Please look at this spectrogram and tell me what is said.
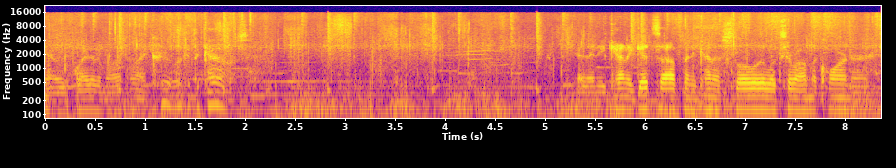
Yeah, we pointed them out. I'm like, crew, look at the cows. And then he kind of gets up and he kind of slowly looks around the corner.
